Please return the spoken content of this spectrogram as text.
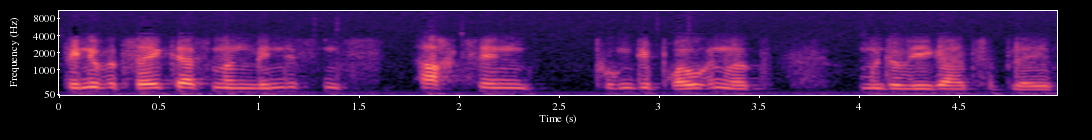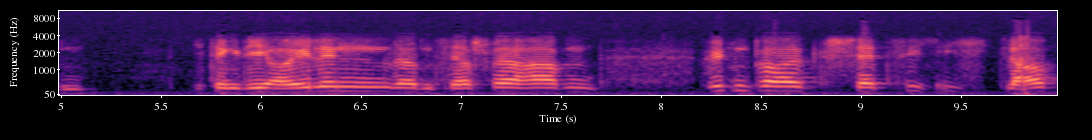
bin überzeugt, dass man mindestens 18 Punkte brauchen wird, um in der Liga zu bleiben. Ich denke, die Eulen werden sehr schwer haben. Hüttenberg schätze ich, ich glaube,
